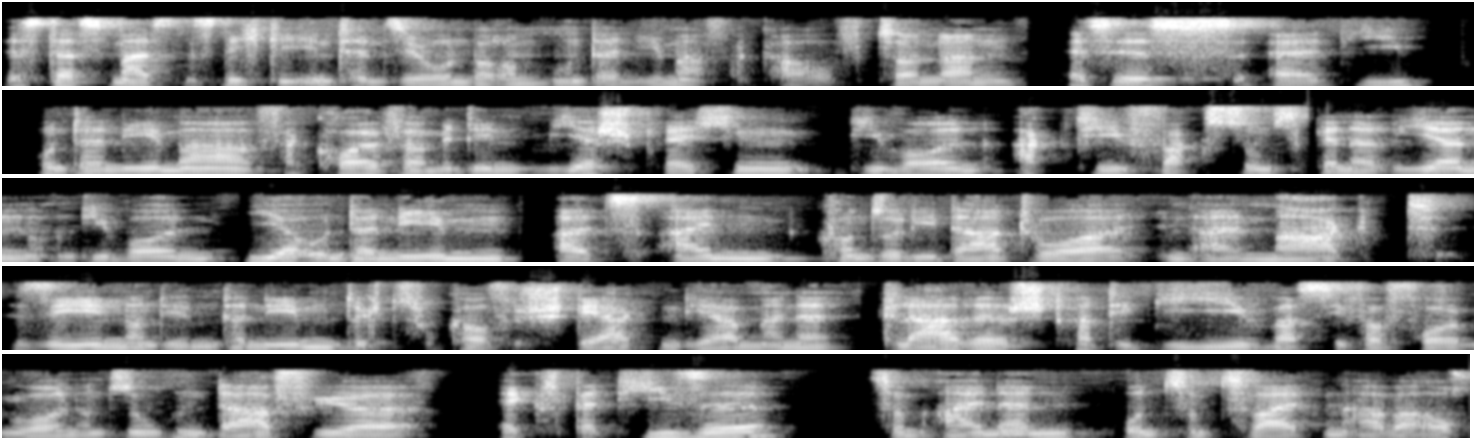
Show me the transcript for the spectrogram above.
ist das meistens nicht die Intention, warum ein Unternehmer verkauft, sondern es ist äh, die Unternehmer, Verkäufer, mit denen wir sprechen, die wollen aktiv Wachstums generieren und die wollen ihr Unternehmen als einen Konsolidator in einem Markt sehen und ihr Unternehmen durch Zukaufe stärken. Die haben eine klare Strategie, was sie verfolgen wollen und suchen dafür Expertise zum einen und zum zweiten aber auch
